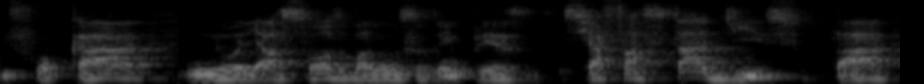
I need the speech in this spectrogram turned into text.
e focar em olhar só os balanços da empresa, se afastar disso, tá?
